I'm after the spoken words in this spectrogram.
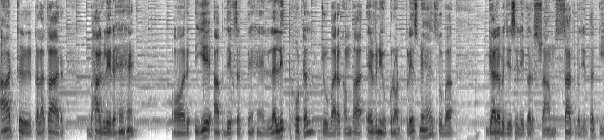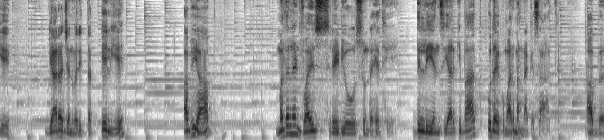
आठ कलाकार भाग ले रहे हैं। और ये आप देख सकते हैं ललित होटल, जो बाराखंभा एवेन्यू कनॉट प्लेस में है। सुबह 11 बजे से लेकर शाम सात बजे तक ये 11 जनवरी तक के लिए अभी आप मदरलैंड वॉइस रेडियो सुन रहे थे। दिल्ली एनसीआर की बात, उदय कुमार मन्ना के साथ। अब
